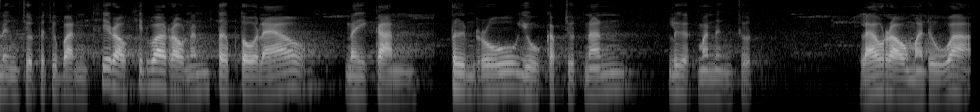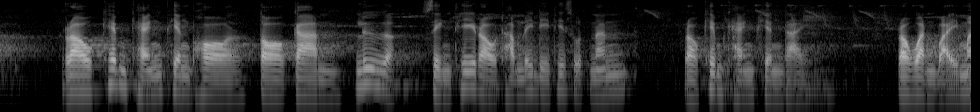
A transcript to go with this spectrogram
หนึ่งจุดปัจจุบันที่เราคิดว่าเรานั้นเติบโตแล้วในการตื่นรู้อยู่กับจุดนั้น เลือกมาหนึ่งจุด แล้วเรามาดูว่า เราเข้มแข็งเพียงพอต่อการเลือก สิ่งที่เราทำได้ดีที่สุดนั้น เราเข้มแข็งเพียงใด เราหวั่นไหวไหม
